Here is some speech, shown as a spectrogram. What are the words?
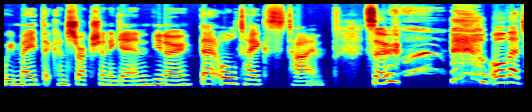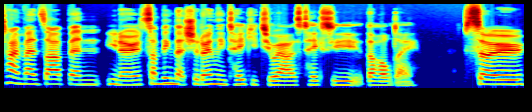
we made the construction again, you know, that all takes time. So all that time adds up and you know something that should only take you two hours takes you the whole day so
